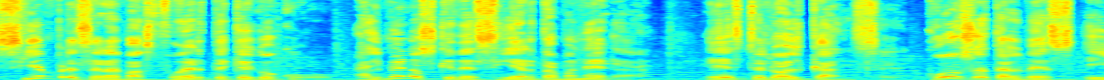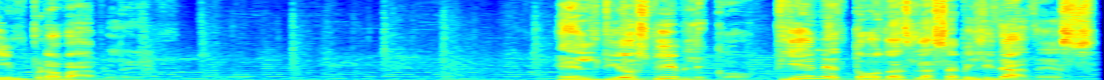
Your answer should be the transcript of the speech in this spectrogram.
siempre será más fuerte que Goku, al menos que de cierta manera este lo alcance, cosa tal vez improbable. El dios bíblico tiene todas las habilidades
